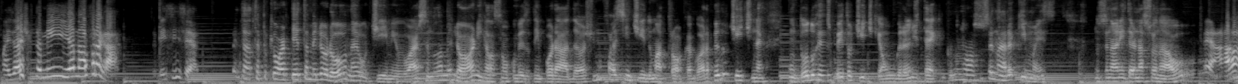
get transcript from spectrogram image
mas acho que também ia naufragar, ser bem sincero. Até porque o Arteta melhorou, né, o time. O Arsenal tá melhor em relação ao começo da temporada. Eu acho que não faz sentido uma troca agora pelo Tite, né? Com todo respeito ao Tite, que é um grande técnico no nosso cenário aqui, mas no cenário internacional. É, a,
